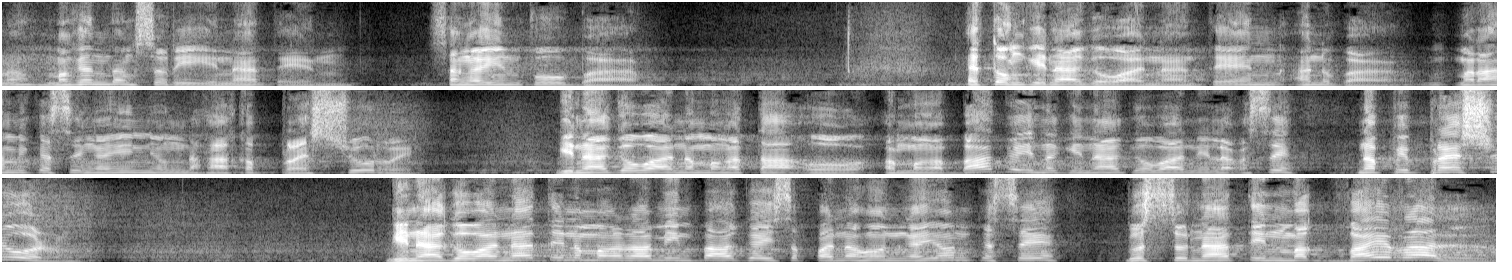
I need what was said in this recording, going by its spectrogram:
no? magandang suriin natin. Sa ngayon po ba, itong ginagawa natin, ano ba, marami kasi ngayon yung nakaka-pressure eh ginagawa ng mga tao ang mga bagay na ginagawa nila kasi napipressure. Ginagawa natin ang maraming bagay sa panahon ngayon kasi gusto natin mag-viral.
